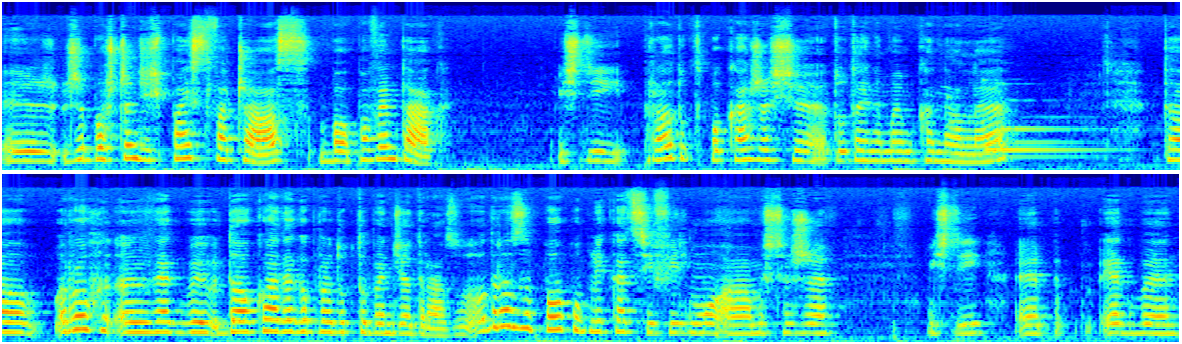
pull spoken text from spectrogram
y, żeby oszczędzić Państwa czas, bo powiem tak, jeśli produkt pokaże się tutaj na moim kanale, to ruch y, jakby dookoła tego produktu będzie od razu. Od razu po publikacji filmu, a myślę, że jeśli jakby mm,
